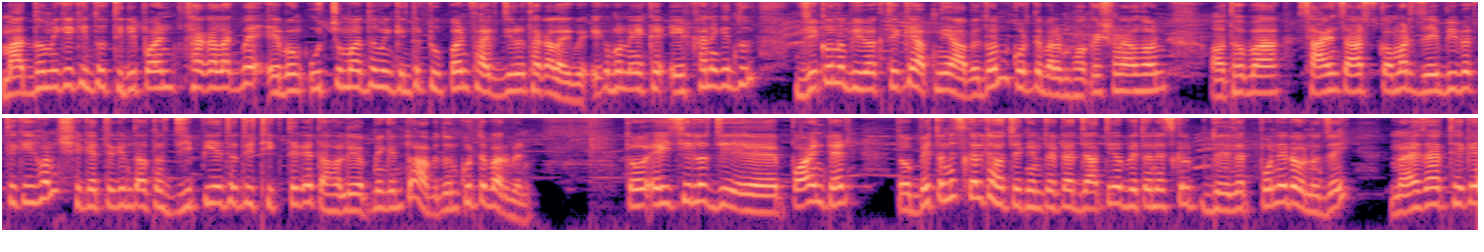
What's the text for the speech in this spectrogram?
মাধ্যমিকে কিন্তু থ্রি পয়েন্ট থাকা লাগবে এবং উচ্চ মাধ্যমিক কিন্তু টু পয়েন্ট ফাইভ জিরো থাকা লাগবে। এবং এখ- এখানে কিন্তু যে কোনো বিভাগ থেকে আপনি আবেদন করতে পারেন। ভকেশনাল হন অথবা সায়েন্স আর্টস কমার্স যে বিভাগ থেকেই হন, সেক্ষেত্রে কিন্তু আপনার জিপিএ যদি ঠিক থাকে, তাহলে আপনি কিন্তু আবেদন করতে পারবেন। তো এই ছিল যে পয়েন্টের তো বেতন স্কেলটা হচ্ছে কিন্তু এটা জাতীয় বেতন স্কেল দু হাজার পনেরো অনুযায়ী। নয় হাজার থেকে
